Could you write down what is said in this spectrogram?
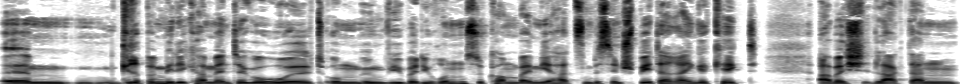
ähm, Grippemedikamente geholt, um irgendwie über die Runden zu kommen. Bei mir hat es ein bisschen später reingekickt, aber ich lag dann,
